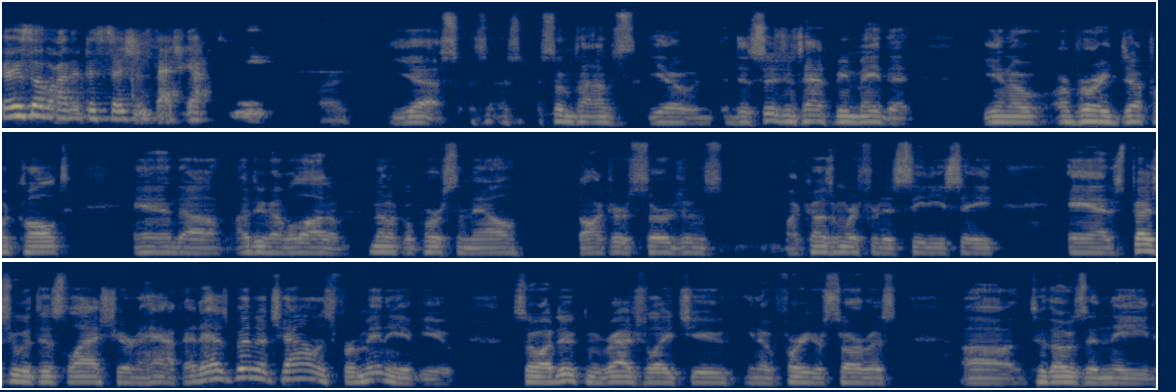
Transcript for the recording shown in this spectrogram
there's a lot of decisions that you have to make. Right. Yes. Sometimes, you know, decisions have to be made that, you know, are very difficult and uh, I do have a lot of medical personnel, doctors, surgeons. My cousin works for the CDC. And especially with this last year and a half, it has been a challenge for many of you. So I do congratulate you, you know, for your service uh, to those in need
